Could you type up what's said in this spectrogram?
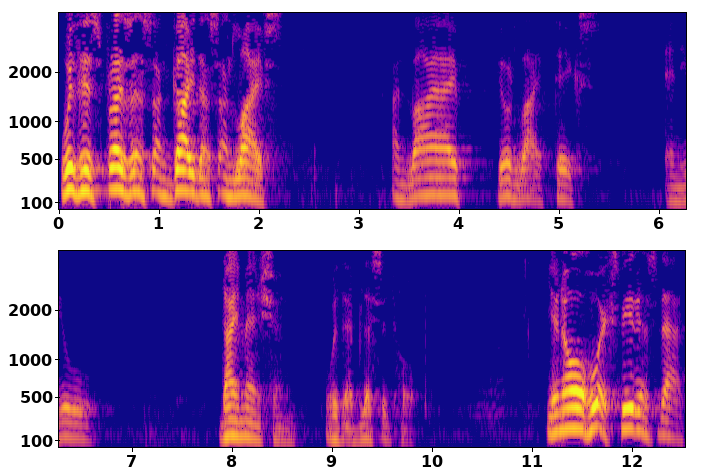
with His presence and guidance and lives. And life, your life takes a new dimension with a blessed hope. You know who experienced that?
